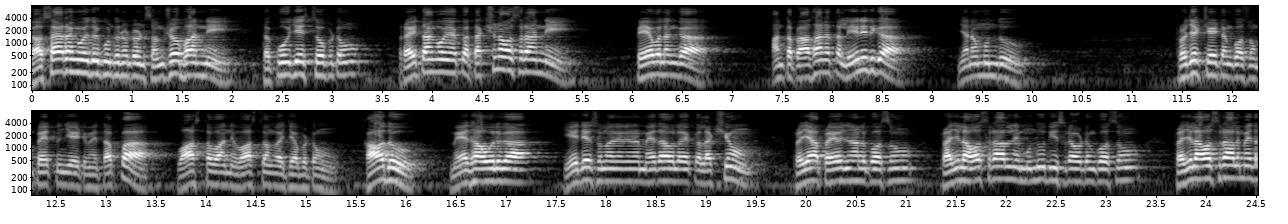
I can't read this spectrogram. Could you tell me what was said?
వ్యవసాయ రంగం ఎదుర్కొంటున్నటువంటి సంక్షోభాన్ని తక్కువ చేసి చూపటం రైతాంగం యొక్క తక్షణ అవసరాన్ని కేవలంగా అంత ప్రాధాన్యత లేనిదిగా జనం ముందు ప్రొజెక్ట్ చేయటం కోసం ప్రయత్నం చేయటమే తప్ప వాస్తవాన్ని వాస్తవంగా చెప్పటం కాదు. మేధావులుగా ఏ దేశంలోనైనా మేధావుల యొక్క లక్ష్యం ప్రజా ప్రయోజనాల కోసం ప్రజల అవసరాలని ముందుకు తీసుకురావడం కోసం ప్రజల అవసరాల మీద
